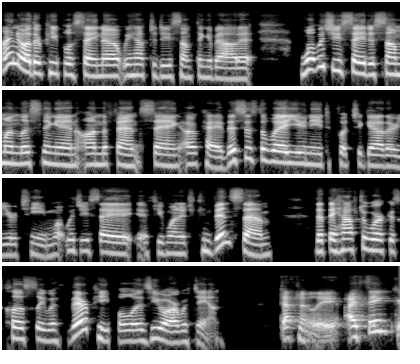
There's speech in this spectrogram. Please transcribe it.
I know other people say, no, we have to do something about it. What would you say to someone listening in on the fence saying, okay, this is the way you need to put together your team? What would you say if you wanted to convince them that they have to work as closely with their people as you are with Dan? Definitely. I think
